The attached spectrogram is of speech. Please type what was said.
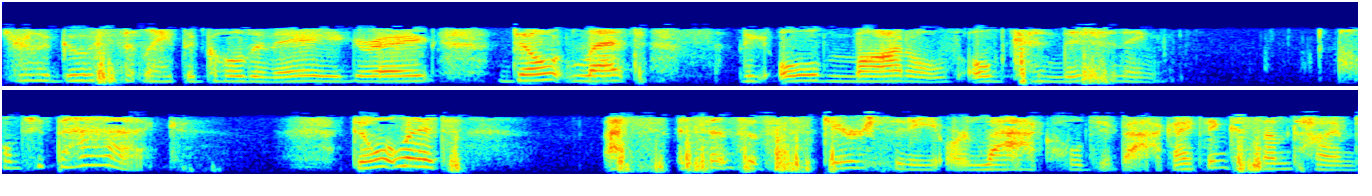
you're the goose that laid the golden egg, right? Don't let the old models, old conditioning hold you back. Don't let a, a sense of scarcity or lack hold you back. I think sometimes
